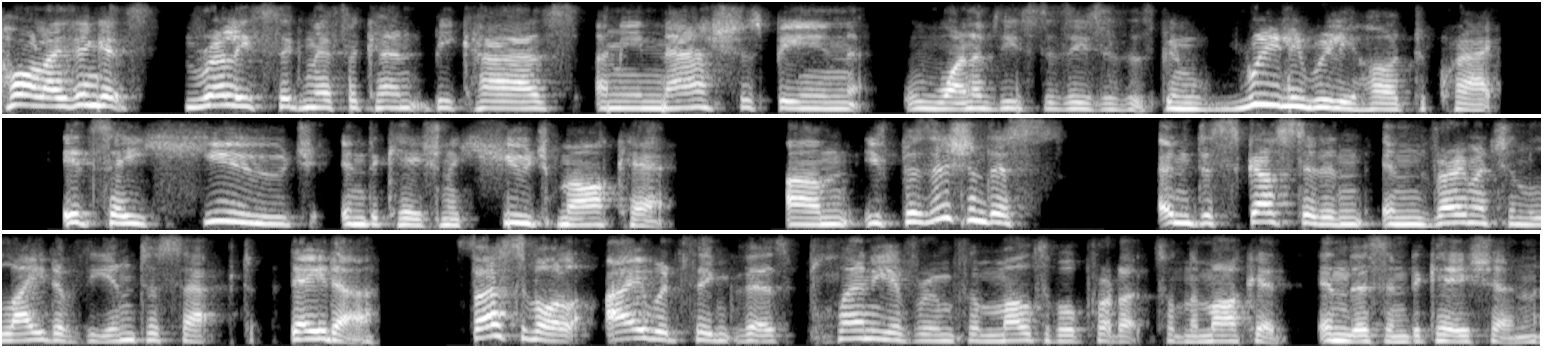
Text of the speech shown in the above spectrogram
Paul, I think it's really significant because, I mean, NASH has been one of these diseases that's been really, really hard to crack. It's a huge indication, a huge market. Um, you've positioned this and discussed it in, in very much in light of the intercept data. First of all, I would think there's plenty of room for multiple products on the market in this indication.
